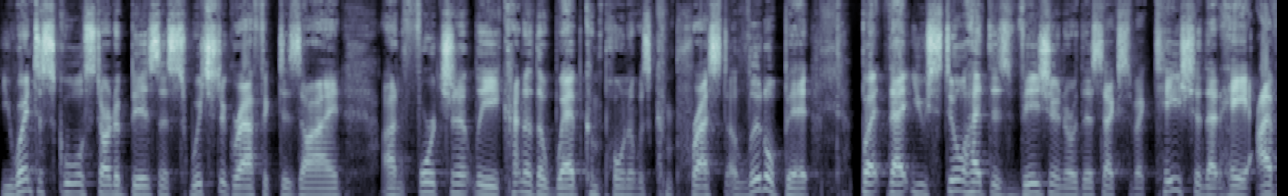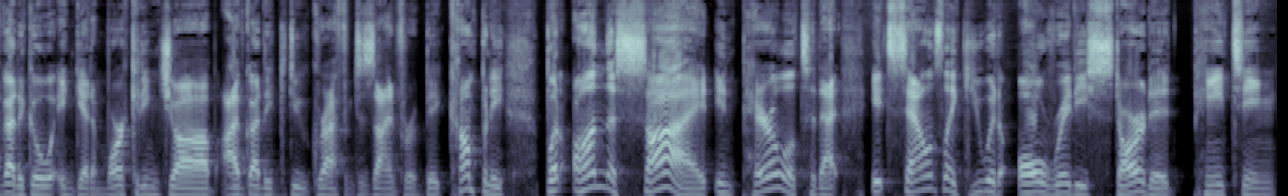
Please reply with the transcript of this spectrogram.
you went to school, start a business, switch to graphic design. Unfortunately, kind of the web component was compressed a little bit, but that you still had this vision or this expectation that, hey, I've got to go and get a marketing job. I've got to do graphic design for a big company. But on the side, in parallel to that, it sounds sounds like you had already started painting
